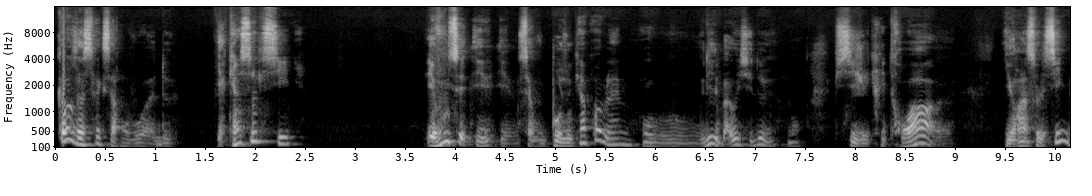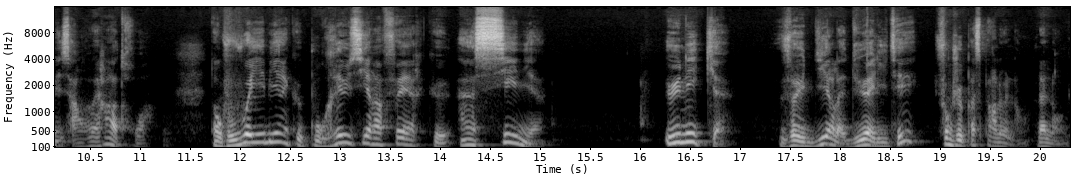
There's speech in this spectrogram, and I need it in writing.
Comment ça se fait que ça renvoie à 2 Il n'y a qu'un seul signe. Et vous, ça vous pose aucun problème. Vous vous dites, bah oui, c'est deux. Bon. Puis si j'écris trois, euh, il y aura un seul signe, mais ça renverra à trois. Donc vous voyez bien que pour réussir à faire qu'un signe unique veuille dire la dualité, il faut que je passe par le, la langue.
